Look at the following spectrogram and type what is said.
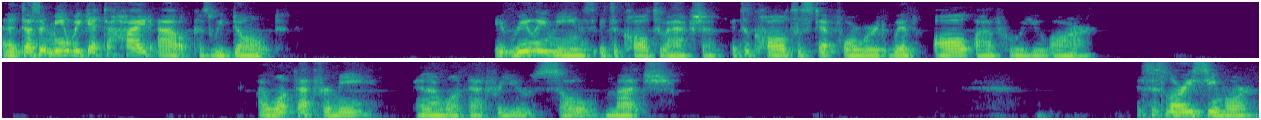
And it doesn't mean we get to hide out because we don't. it really means it's a call to action. It's a call to step forward with all of who you are. I want that for me, and I want that for you so much. This is Laurie Seymour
